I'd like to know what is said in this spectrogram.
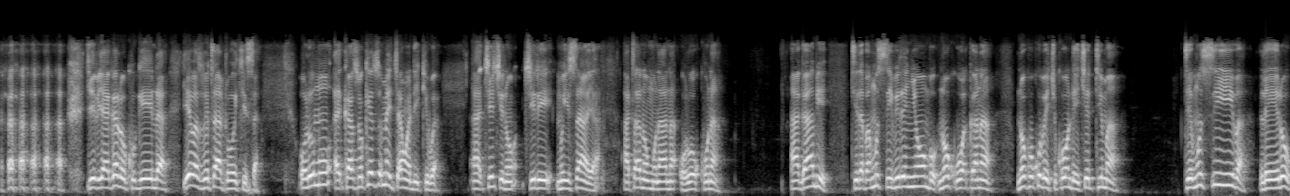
gye byagala okugenda. Yeebazibwe taata okisa olumu eh, kasooka ensoma ekyawandiikibwa ah, kiikino kiri mu isaaya ataano omunaana olwokuna? Agambye tiraba musiibira ennyombo n'okuwakana n'okukuba ekikonde ekyettima. Temusiiba leero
